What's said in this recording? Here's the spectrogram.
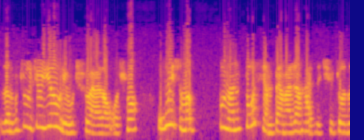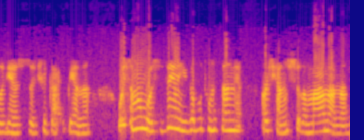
忍不住就又流出来了。我说我为什么不能多想办法让孩子去做这件事去改变呢？为什么我是这样一个不通商量而强势的妈妈呢？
